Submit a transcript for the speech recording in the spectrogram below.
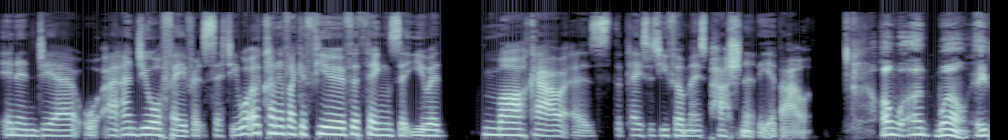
in India or, and your favorite city? What are kind of like a few of the things that you would mark out as the places you feel most passionately about? Oh uh, well, it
